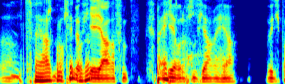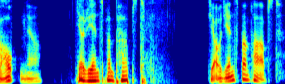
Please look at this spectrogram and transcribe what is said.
Äh, Zwei Jahre kommt schon hin, oder? vier Jahre, fünf, vier oder fünf Jahre her, würde ich behaupten, ja. Die Audienz beim Papst. Die Audienz beim Papst.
